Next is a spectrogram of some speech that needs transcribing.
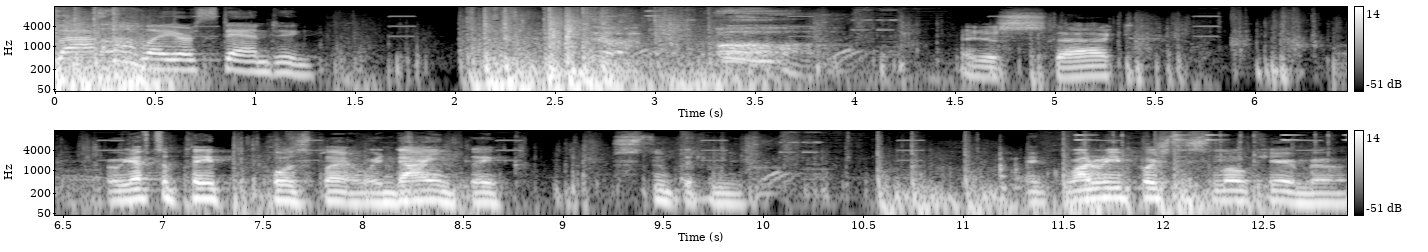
Last player standing. I just stacked. We have to play post plant. We're dying like stupidly. Like, why do we push the smoke here, bro?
